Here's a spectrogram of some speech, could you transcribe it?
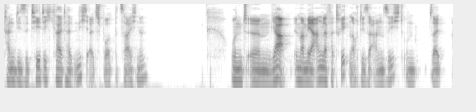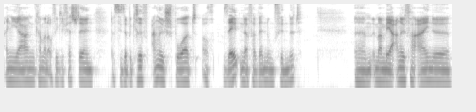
kann diese Tätigkeit halt nicht als Sport bezeichnen. Und ähm, ja, immer mehr Angler vertreten auch diese Ansicht und seit einigen Jahren kann man auch wirklich feststellen, dass dieser Begriff Angelsport auch seltener Verwendung findet ähm, immer mehr Angelvereine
